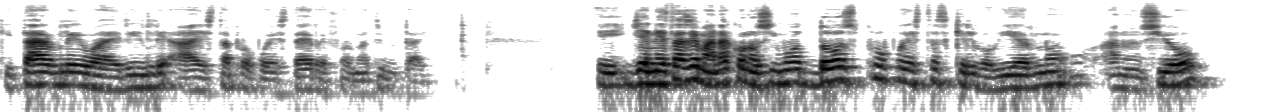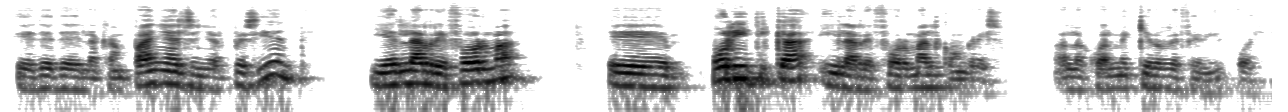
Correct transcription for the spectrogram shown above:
quitarle o adherirle a esta propuesta de reforma tributaria. Y en esta semana conocimos dos propuestas que el gobierno anunció eh, desde la campaña del señor presidente, y es la reforma eh, política y la reforma al Congreso, a la cual me quiero referir hoy.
